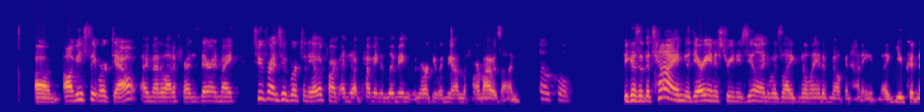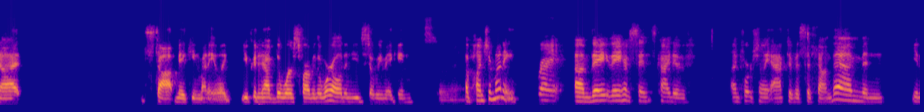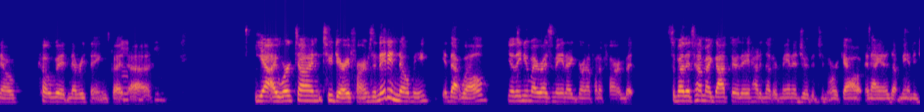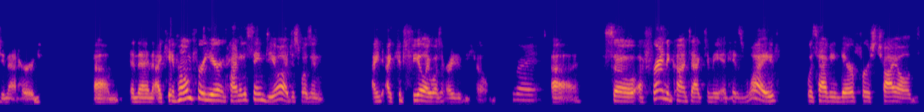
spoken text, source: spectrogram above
Um, obviously, it worked out. I met a lot of friends there, and my two friends who'd worked on the other farm ended up coming and living and working with me on the farm I was on. oh cool Because at the time, the dairy industry in New Zealand was like the land of milk and honey. Like you could not stop making money. Like you could have the worst farm in the world, and you'd still be making a bunch of money. right um, they they have since kind of unfortunately activists have found them and you know covid and everything but uh, Mhm. yeah i worked on two dairy farms and they didn't know me that well you know they knew my resume and i'd grown up on a farm but so by the time i got there they had another manager that didn't work out and i ended up managing that herd um, and then i came home for a year and kind of the same deal i just wasn't i, I could feel i wasn't ready to be home. Right. Uh, so a friend had contacted me and his wife was having their first child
